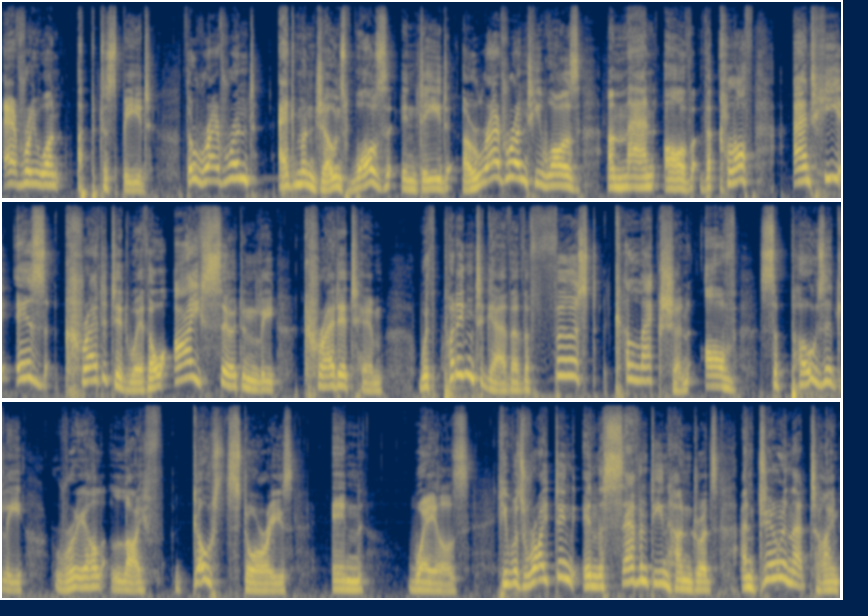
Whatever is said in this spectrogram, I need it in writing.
everyone up to speed. The Reverend Edmund Jones was indeed a reverend, he was a man of the cloth, and he is credited with, or I certainly credit him with putting together the first collection of supposedly real life ghost stories in Wales. He was writing in the 1700s, and during that time,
